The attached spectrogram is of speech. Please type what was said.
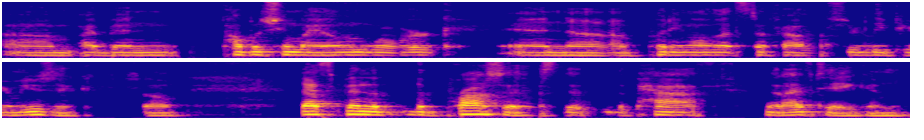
um, I've been publishing my own work and uh, putting all that stuff out through Leap Year Music. So that's been the, the process, the, the path that I've taken.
